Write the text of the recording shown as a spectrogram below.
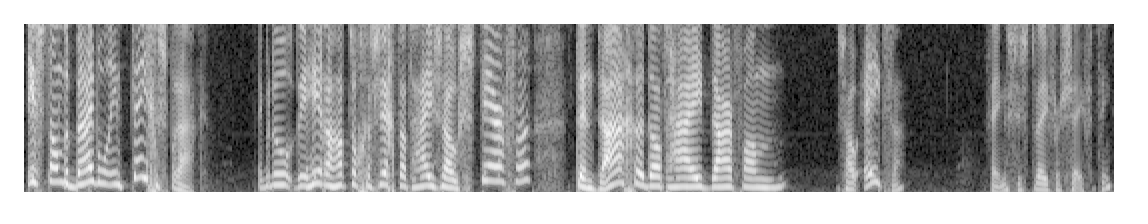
Is dan de Bijbel in tegenspraak? Ik bedoel, de Heer had toch gezegd dat hij zou sterven ten dagen dat hij daarvan zou eten? Genesis 2, vers 17.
